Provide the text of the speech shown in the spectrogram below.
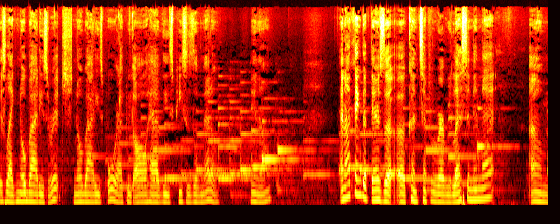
It's like nobody's rich, nobody's poor. Like we all have these pieces of metal, you know? And I think that there's a, a contemporary lesson in that. Um,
